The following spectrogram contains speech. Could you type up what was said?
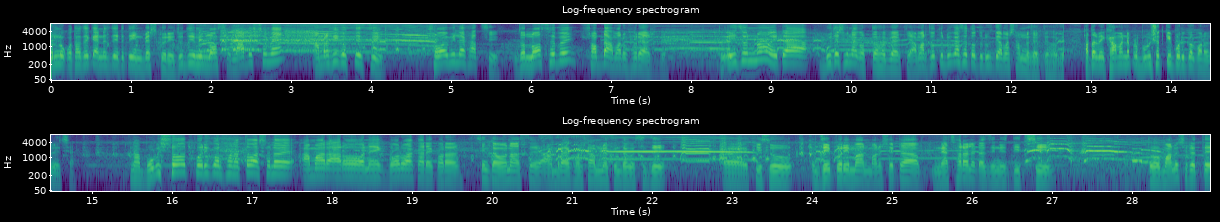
অন্য কোথা থেকে এনে যদি এটাতে ইনভেস্ট করি যদি আমি লস লাভের সময় আমরা কি করতেছি? সবাই মিলে খাচ্ছি। যে লস হবে সবটা আমার উপরে আসবে। তো এই জন্য এটা বুঝাশোনা করতে হবে আর কি। আমার যতটুকু আছে ততটুকু দিয়ে আমার সামনে যেতে হবে। আপনার এই খামার আপনার ভবিষ্যৎ কি পরিকল্পনা রয়েছে? না ভবিষ্যৎ পরিকল্পনা তো আসলে আমার আরও অনেক বড় আকারে করার চিন্তা ভাবনা আছে। আমরা এখন সামনে চিন্তা করছি যে কিছু যে পরিমাণ মানুষ এটা ন্যাচারাল একটা জিনিস দিচ্ছি, তো মানুষ এটাতে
